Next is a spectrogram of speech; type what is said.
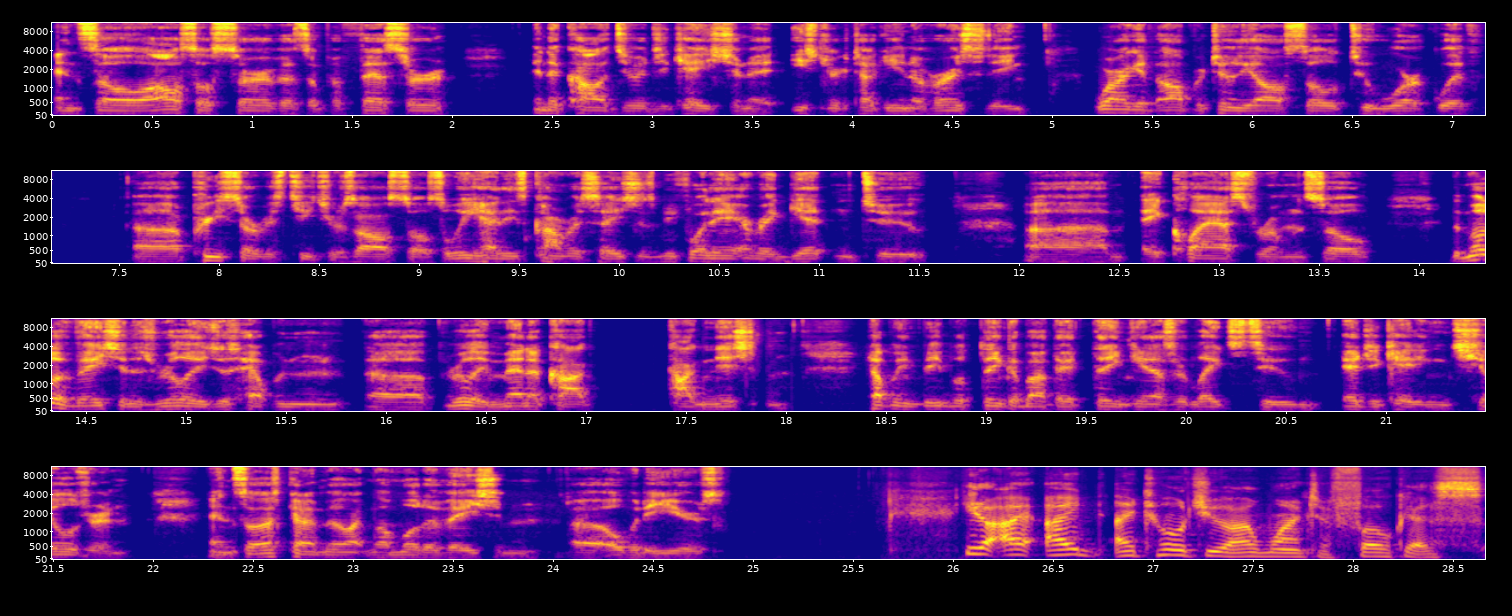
And so I also serve as a professor in the College of Education at Eastern Kentucky University, where I get the opportunity also to work with uh, pre-service teachers also. So we had these conversations before they ever get into um, a classroom. So the motivation is really just helping, uh, really metacognition, helping people think about their thinking as it relates to educating children. And so that's kind of been like my motivation uh, over the years. You know, I, I, I told you I want to focus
